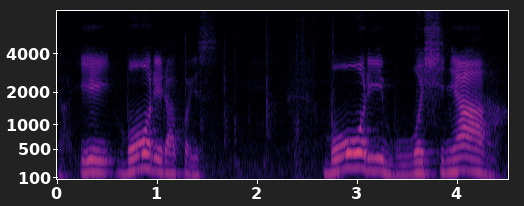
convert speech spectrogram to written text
자, 이 몰이라고 있, 몰이 무엇이냐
